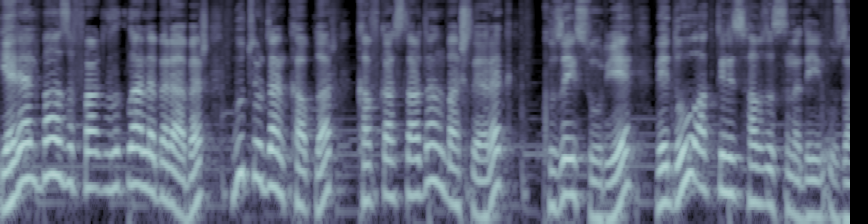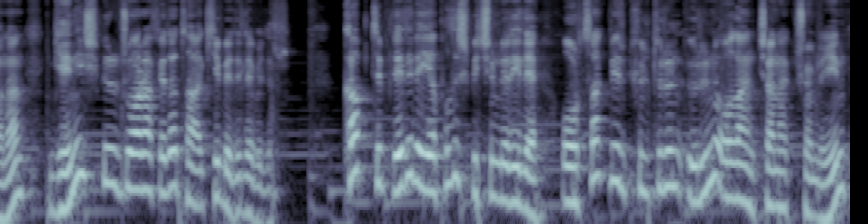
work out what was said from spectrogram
Yerel bazı farklılıklarla beraber bu türden kaplar Kafkaslardan başlayarak Kuzey Suriye ve Doğu Akdeniz havzasına değin uzanan geniş bir coğrafyada takip edilebilir. Kap tipleri ve yapılış biçimleriyle ortak bir kültürün ürünü olan çanak çömleğin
